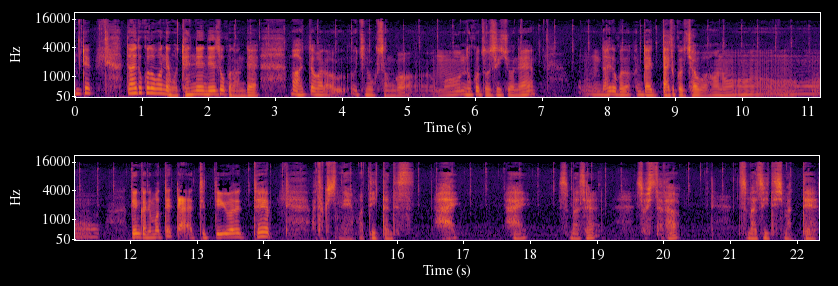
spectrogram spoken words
で台所はねもう天然冷蔵庫なんでまあだからうちの奥さんがもう残ったおせちをね台所台台所ちゃうわ。あのー、玄関に持ってってって言って言われて私ね持って行ったんです。はい。はい。すいません。そしたらつまずいてしまって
